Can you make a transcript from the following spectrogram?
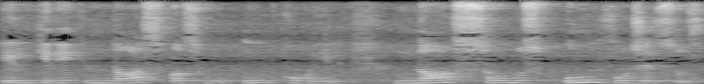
Ele queria que nós fôssemos um com ele. Nós somos um com Jesus.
